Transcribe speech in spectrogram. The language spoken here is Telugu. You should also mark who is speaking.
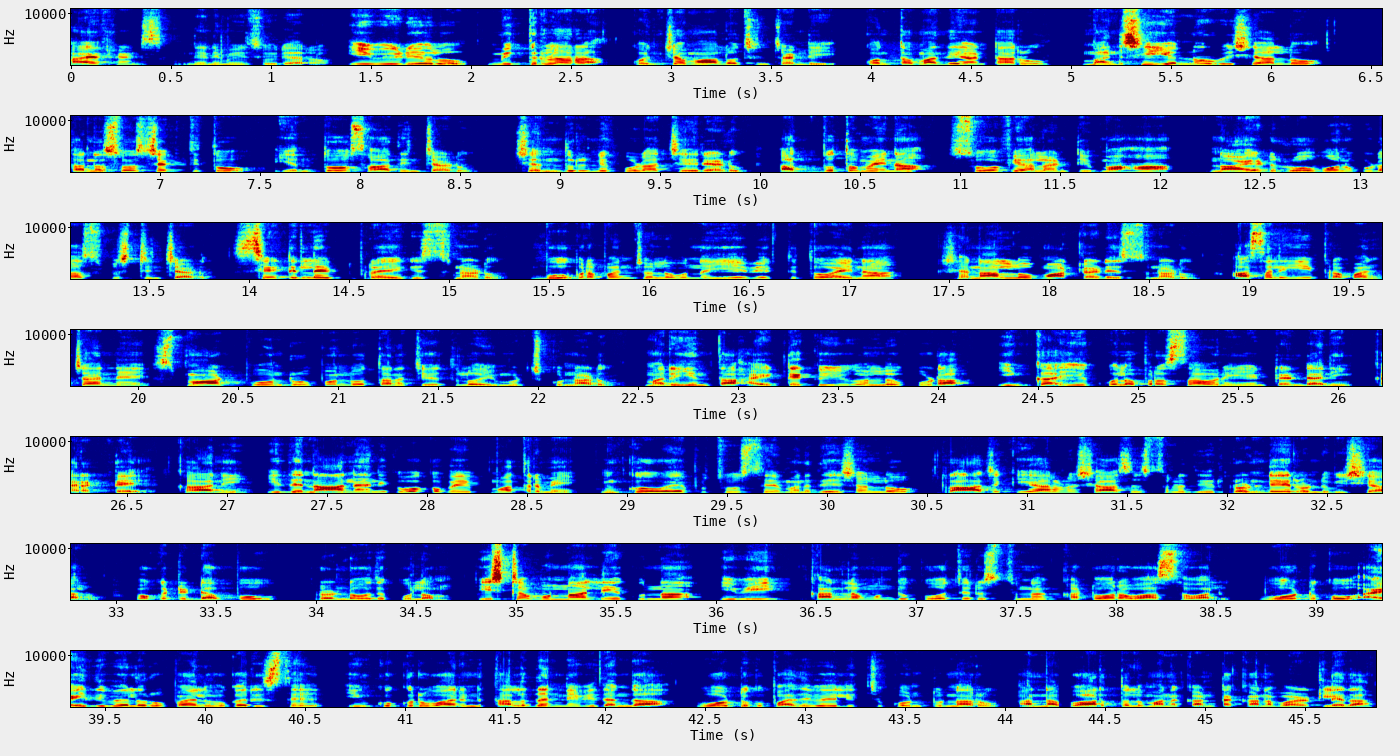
Speaker 1: హాయ్ ఫ్రెండ్స్ నేను మీ సూర్యారావు. ఈ వీడియోలో మిత్రులారా కొంచెం ఆలోచించండి. కొంతమంది అంటారు మనిషి ఎన్నో విషయాల్లో తన స్వశక్తితో ఎంతో సాధించాడు. చంద్రుని కూడా చేరాడు. అద్భుతమైన సోఫియా లాంటి మహా నాయుడు రోబోను కూడా సృష్టించాడు. సెటిలైట్ ప్రయోగిస్తున్నాడు. భూ ప్రపంచంలో ఉన్న ఏ వ్యక్తితో అయినా క్షణాల్లో మాట్లాడేస్తున్నాడు. అసలు ఈ ప్రపంచాన్నే స్మార్ట్ ఫోన్ రూపంలో తన చేతిలో ఇముడ్చుకున్నాడు. మరి ఇంత హైటెక్ యుగంలో కూడా ఇంకా ఈ కుల ప్రస్తావన ఏంటండి అని. కరెక్టే. కానీ ఇది నాణ్యానికి ఒకవైపు మాత్రమే. ఇంకోవైపు చూస్తే మన దేశంలో రాజకీయాలను శాసిస్తున్నది రెండే రెండు విషయాలు. ఒకటి డబ్బు రెండవది కులం. ఇష్టమున్నా లేకున్నా ఇవి కండ్ల ముందు గోచరిస్తున్న కఠోర వాస్తవాలు. ఓటుకు ఐదు వేల రూపాయలు ఒకరిస్తే ఇంకొకరు వారిని తలదన్నే విధంగా ఓటుకు పదివేలు ఇచ్చి కొంటున్నారు అన్న వార్తలు మనకంట కనబడట్లేదా?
